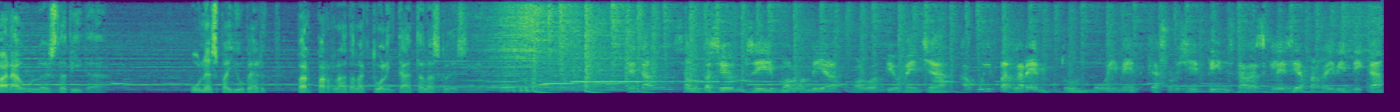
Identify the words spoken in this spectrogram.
Paraules de vida. Un espai obert per parlar de l'actualitat a l'Església. Què tal? Salutacions i molt bon dia, molt bon diumenge. Avui parlarem d'un moviment que ha sorgit dins de l'Església per reivindicar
